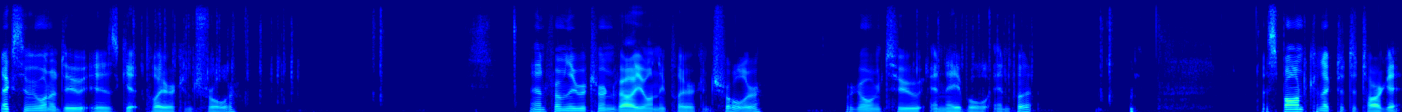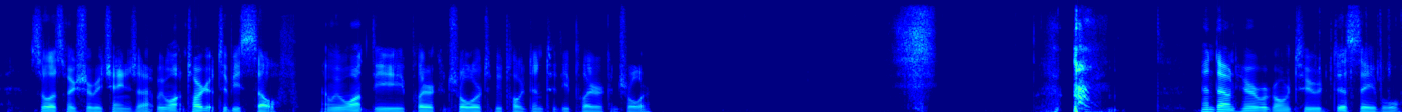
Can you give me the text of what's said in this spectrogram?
Next thing we want to do is get player controller. And from the return value on the player controller, we're going to enable input. Spawned connected to target, so let's make sure we change that. We want target to be self, and we want the player controller to be plugged into the player controller. and down here, we're going to disable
